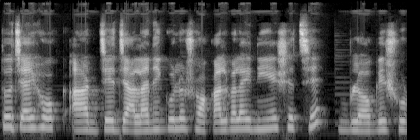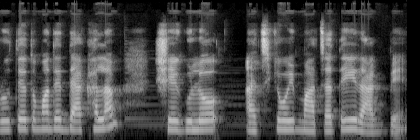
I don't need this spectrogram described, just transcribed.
তো যাই হোক, আর যে জ্বালানিগুলো সকালবেলায় নিয়ে এসেছে, ব্লগে শুরুতে তোমাদের দেখালাম, সেগুলো আজকে ওই মাচাতেই রাখবে।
